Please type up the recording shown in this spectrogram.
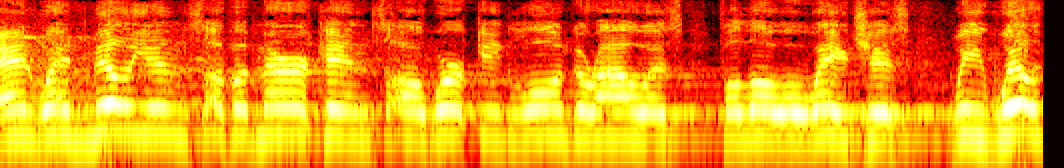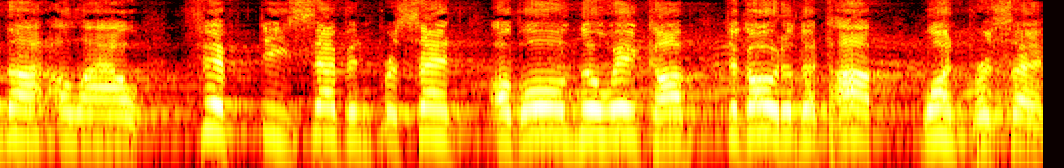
And when millions of Americans are working longer hours for lower wages, we will not allow 57% of all new income to go to the top 1%.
